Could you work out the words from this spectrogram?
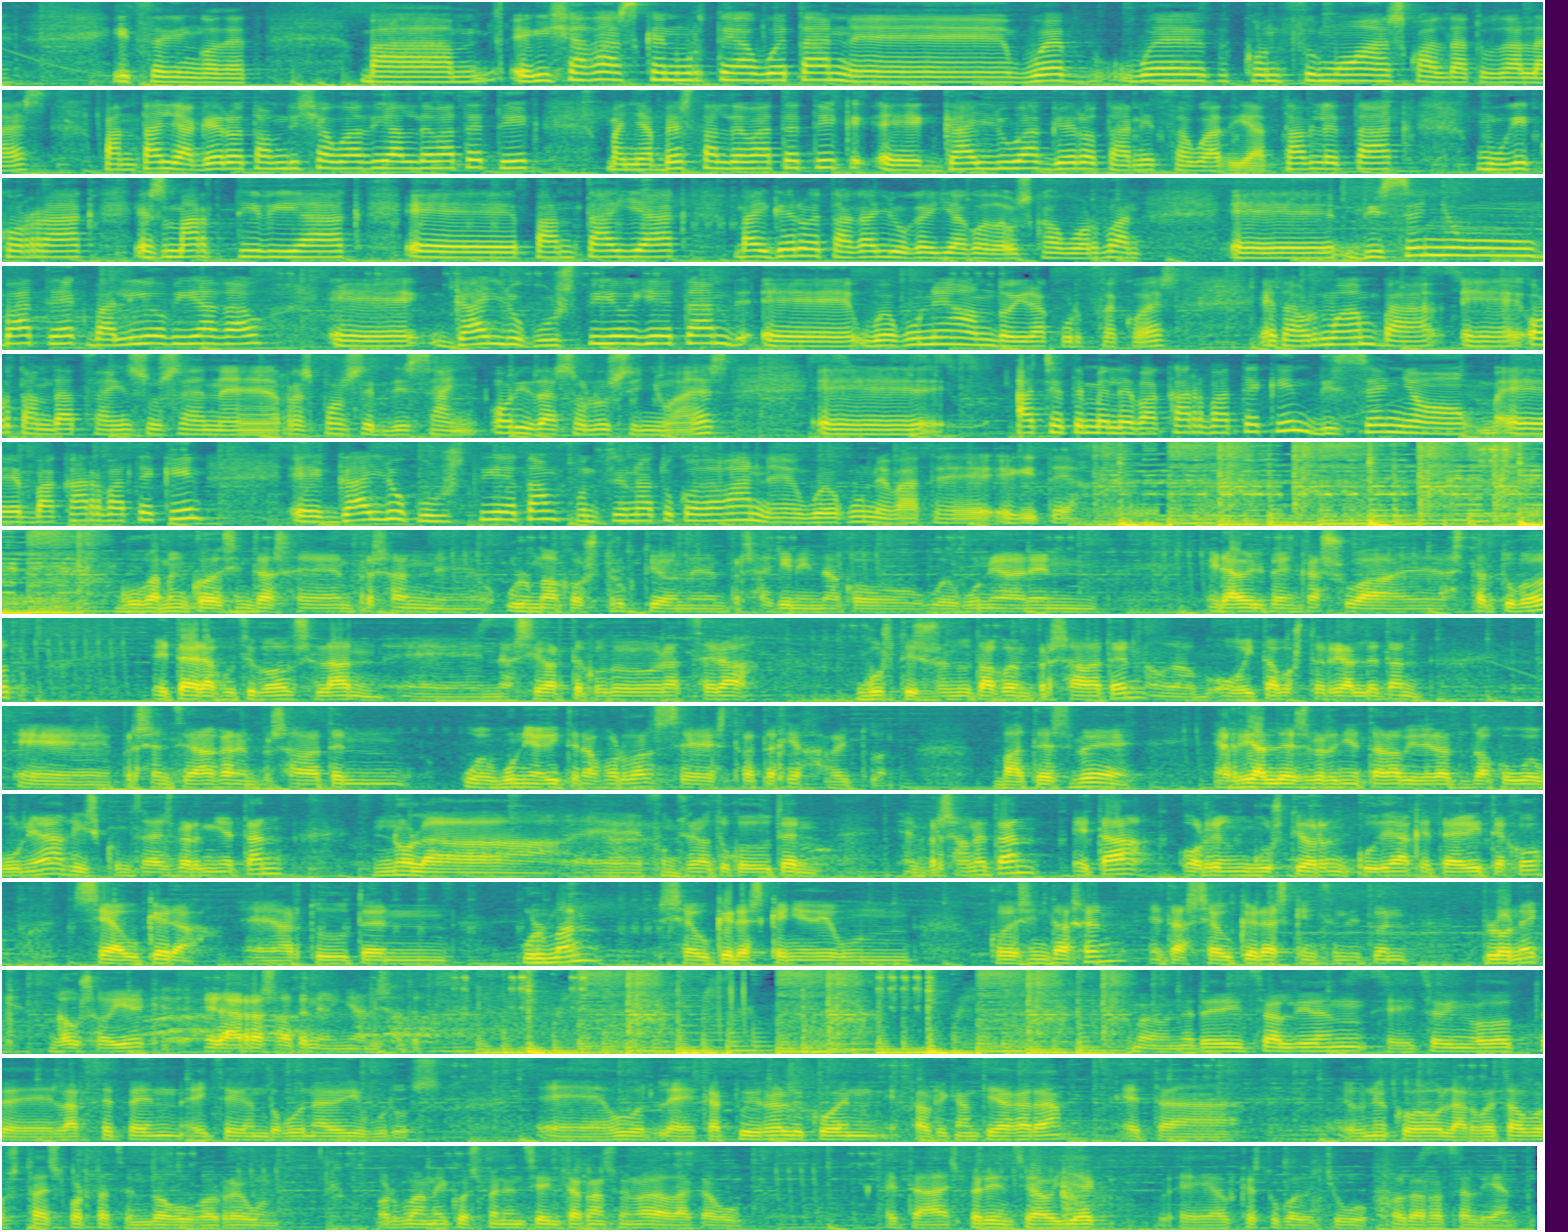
hitz egingo dut. Ba, egisa da azken urte hauetan e, web, web kontzumoa asko aldatu dela, ez? Pantalla gero eta ondixagoa di alde batetik, baina best alde batetik e, gailuak gero eta anitzagoa dia. Tabletak, mugikorrak, smart TVak, e, pantaiak, bai gero eta gailu gehiago dauzkagu orduan. E, diseinu batek balio bia dau e, gailu guzti horietan e, webunea ondo irakurtzeko, ez? Eta orduan, ba, e, hortan datza zuzen e, responsive design, hori da soluzioa, ez? E, HTML bakar batekin, diseinu e, bakar batekin, e, gailu guztietan funtzionatuko dagoen e, webgune bat e, egitea. Gu gamenko desintaz enpresan e, Ulma Construction enpresakin indako webgunearen erabilpen kasua e, aztertuko dut, eta erakutziko dut zelan e, nazioarteko doratzera guzti zuzendutako enpresa baten, oda, hogeita bosterri aldetan e, presentzia dakan enpresa baten webgunia egitera orduan ze estrategia jarraitu da. Batez be, herrialde ezberdinetara bideratutako webgunea, gizkuntza ezberdinetan, nola e, funtzionatuko duten enpresa honetan, eta horren guzti horren kudeak eta egiteko ze aukera e, hartu duten ulman, ze aukera eskaini digun kodesintasen, eta ze aukera eskintzen dituen plonek gauza horiek era arras baten egin izateko. Bueno, nire hitzaldien eh, hitz egingo dut e, larzepen hitz egin duguna buruz. E, gu, e, kartu hidraulikoen fabrikantia gara eta eguneko largo eta bosta esportatzen dugu gaur egun. Orduan nahiko esperientzia internazionala dakagu. Eta esperientzia horiek aurkeztuko ditugu gaur arratzaldean.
